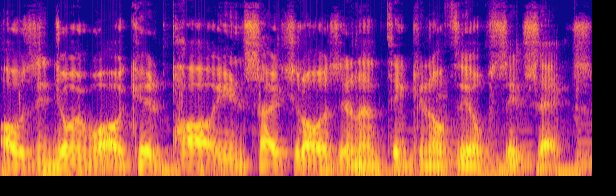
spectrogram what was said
I was enjoying what I could, partying, socialising, and thinking of the opposite sex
